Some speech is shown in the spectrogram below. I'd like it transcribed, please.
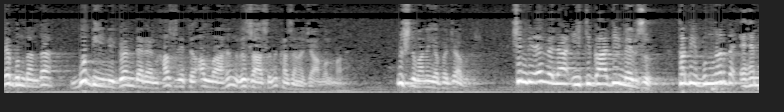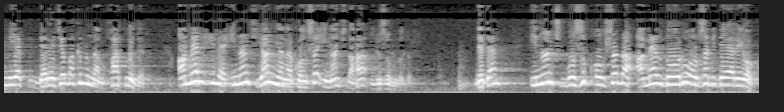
ve bundan da bu dini gönderen Hazreti Allah'ın rızasını kazanacağım olmalı. Müslümanın yapacağı budur. Şimdi evvela itikadi mevzu. Tabi bunlar da ehemmiyet, derece bakımından farklıdır. Amel ile inanç yan yana konsa inanç daha lüzumludur. Neden? İnanç bozuk olsa da amel doğru olsa bir değeri yok.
